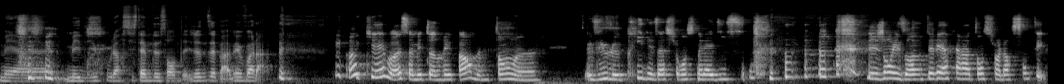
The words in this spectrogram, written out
Mais, euh, mais du coup, leur système de santé, je ne sais pas, mais voilà. ok, ouais, ça m'étonnerait pas. En même temps, euh, vu le prix des assurances maladie ici, les gens, ils ont intérêt à faire attention à leur santé.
